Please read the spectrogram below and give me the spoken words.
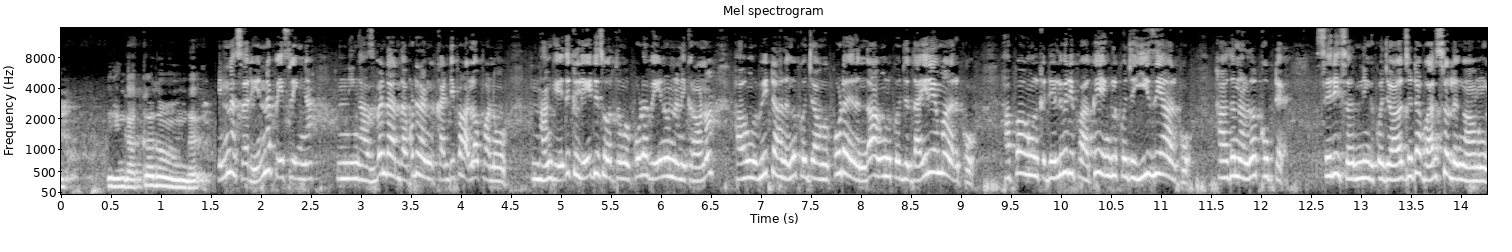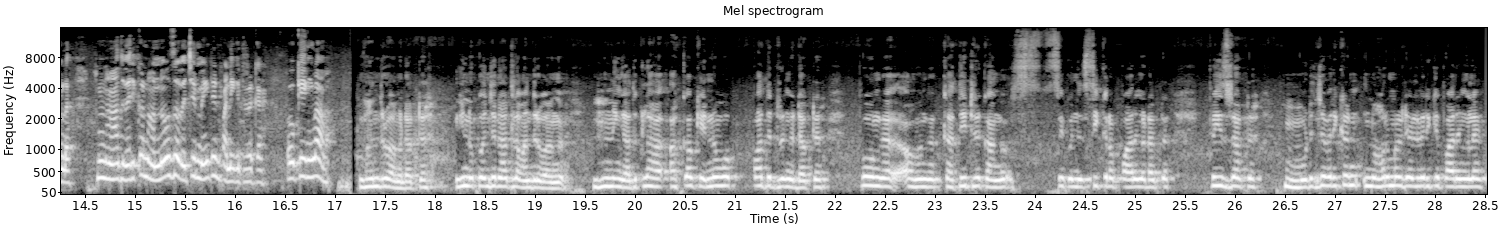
எங்க அக்கா தான் அவங்க. என்ன சார் என்ன பேசுறீங்க? நீங்கள் ஹஸ்பண்டாக இருந்தால் கூட நாங்கள் கண்டிப்பாக அலோவ் பண்ணுவோம். நாங்கள் எதுக்கு லேடிஸ் ஒருத்தவங்க கூட வேணும்னு நினைக்கிறோம்னா அவங்க வீட்டு ஆளுங்க கொஞ்சம் அவங்க கூட இருந்தால் அவங்களுக்கு கொஞ்சம் தைரியமாக இருக்கும். அப்போ அவங்களுக்கு டெலிவரி பார்க்க எங்களுக்கு கொஞ்சம் ஈஸியாக இருக்கும். அதனால தான் கூப்பிட்டேன். சரி சார் நீங்கள் கொஞ்சம் அர்ஜென்ட்டாக வர சொல்லுங்க அவங்கள. நான் அது வரைக்கும் நான் நோஸை வச்சு மெயின்டைன் பண்ணிக்கிட்டு இருக்கேன். ஓகேங்களா? வந்துருவாங்க டாக்டர் இன்னும் கொஞ்ச நேரத்தில் வந்துருவாங்க. நீங்க அதுக்குள்ள அக்காவுக்கு என்னவோ பார்த்துட்டு இருங்க டாக்டர் போங்க அவங்க கத்திட்டு இருக்காங்க. கொஞ்சம் சீக்கிரம் பாருங்க டாக்டர் ப்ளீஸ் டாக்டர் முடிஞ்ச வரைக்கும் நார்மல் டெலிவரிக்கு பாருங்களேன்.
